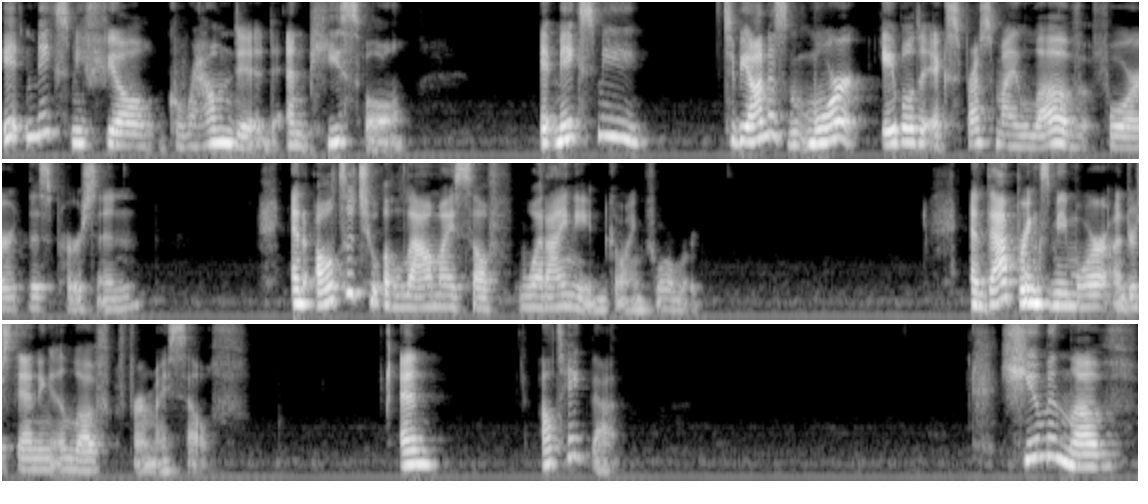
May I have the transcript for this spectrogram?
it makes me feel grounded and peaceful. It makes me, to be honest, more able to express my love for this person and also to allow myself what I need going forward. And that brings me more understanding and love for myself. And I'll take that. Human love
